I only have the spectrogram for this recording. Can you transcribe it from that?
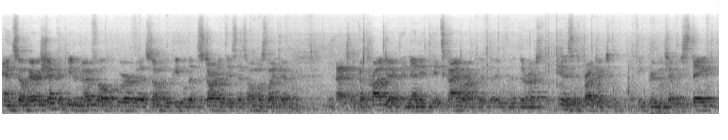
And so Barry Scheck and Peter Neufeld were uh, some of the people that started this as almost like a, like a project, and then it, it skyrocketed. There are innocence projects I think, pretty much every state.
